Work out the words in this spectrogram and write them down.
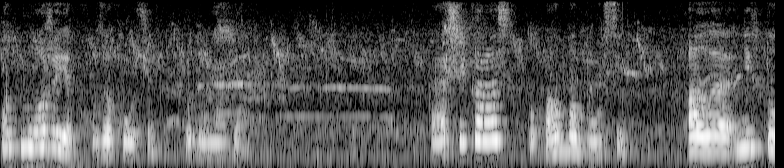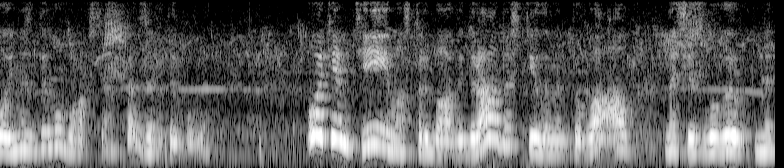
От може, як захоче, подумав я. Перший карась попав бабусі, але ніхто й не здивувався, так завжди було. Потім Тіма стрибав від радості, лементував, наче зловив не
